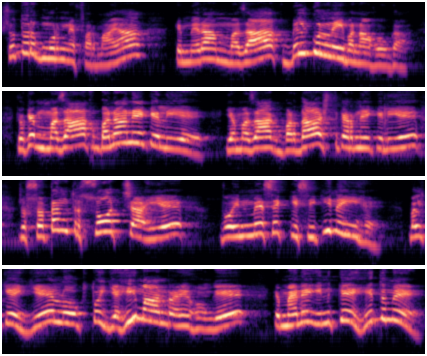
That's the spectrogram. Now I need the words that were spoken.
शुतुर्मुर्ग ने फरमाया कि मेरा मज़ाक बिल्कुल नहीं बना होगा। क्योंकि मज़ाक बनाने के लिए या मज़ाक बर्दाश्त करने के लिए जो स्वतंत्र सोच चाहिए, वो इनमें से किसी की नहीं है। बल्कि ये लोग तो यही मान रहे होंगे कि मैंने इनके हित में,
